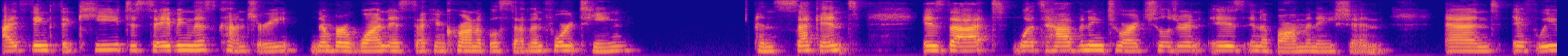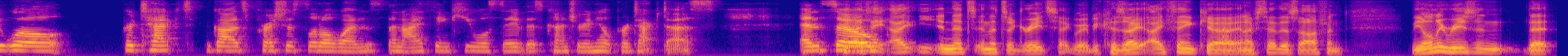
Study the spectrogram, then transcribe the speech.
I think the key to saving this country, number one, is Second Chronicles 7:14. And second is that what's happening to our children is an abomination. And if we will protect God's precious little ones, then I think He will save this country and He'll protect us. And so, yeah, I think I, and that's and that's a great segue because I I think, uh, and I've said this often, the only reason that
